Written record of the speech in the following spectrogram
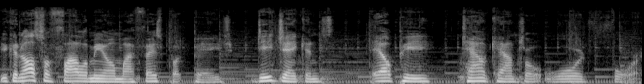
You can also follow me on my Facebook page, D. Jenkins, LP Town Council Ward 4.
